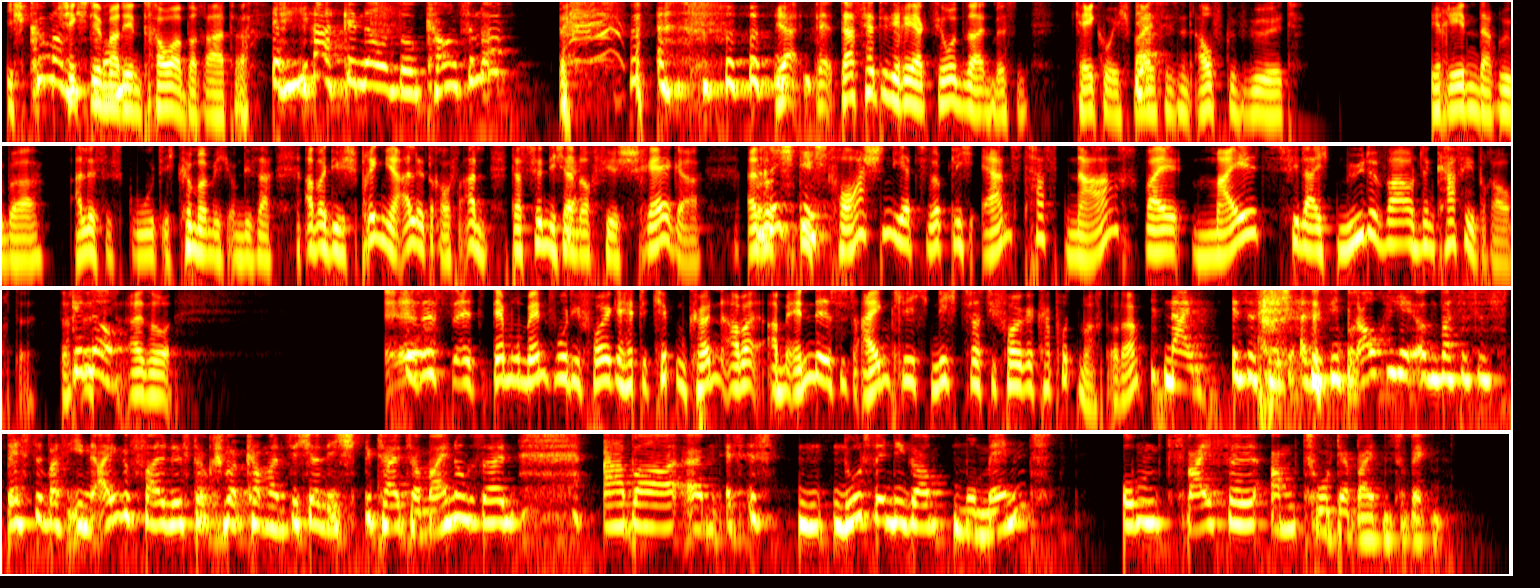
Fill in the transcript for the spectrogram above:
Ich kümmere Schick mich dir drum. mal den Trauerberater. Ja, genau, so Counselor. ja, das hätte die Reaktion sein müssen. Keiko, ich weiß, ja. Sie sind aufgewühlt. Wir reden darüber. Alles ist gut, ich kümmere mich um die Sache. Aber die springen ja alle drauf an. Das finde ich ja, ja, noch viel schräger. Also Richtig. die forschen jetzt wirklich ernsthaft nach, weil Miles vielleicht müde war und einen Kaffee brauchte. Das genau. ist also es ist äh, der Moment, wo die Folge hätte kippen können, aber am Ende ist es eigentlich nichts, was die Folge kaputt macht, oder? Nein, ist es nicht. Also sie brauchen hier irgendwas, das ist das Beste, was ihnen eingefallen ist. Darüber kann man sicherlich geteilter Meinung sein. Aber ähm, es ist ein notwendiger Moment, um Zweifel am Tod der beiden zu wecken.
